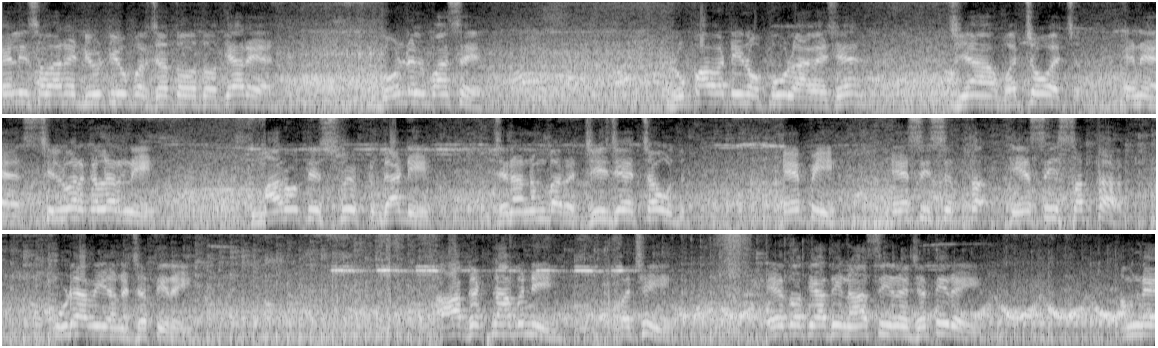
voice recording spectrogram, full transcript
વહેલી સવારે ડ્યુટી ઉપર જતો હતો ત્યારે ગોંડલ પાસે રૂપાવટીનો પુલ આવે છે. જ્યાં વચ્ચોવચ એને સિલ્વર કલરની મારુતિ સ્વિફ્ટ ગાડી, જેના નંબર જી જે ચૌદ એપી એસી સત્તર એસી સત્તર ઉડાવી અને જતી રહી. આ ઘટના બની પછી એ તો ત્યાંથી નાસીને જતી રહી. અમને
